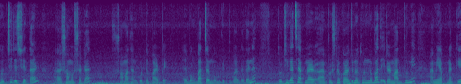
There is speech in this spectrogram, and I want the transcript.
হচ্ছে যে, সে তার সমস্যাটা সমাধান করতে পারবে। এবং বাচ্চার মুখ দেখতে পারবে, তাই না? তো ঠিক আছে, আপনার প্রশ্ন করার জন্য ধন্যবাদ। এটার মাধ্যমে আমি আপনাকে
